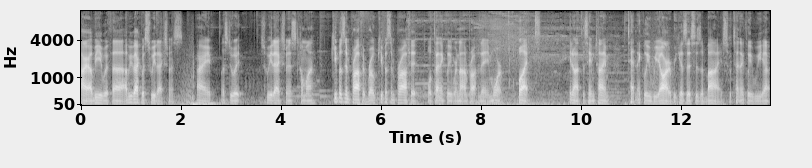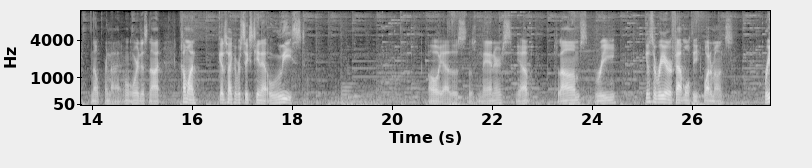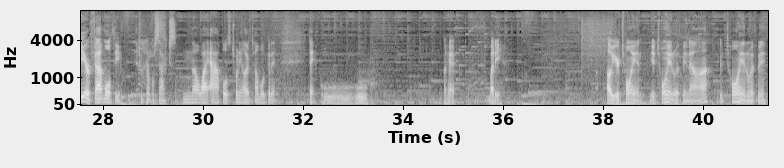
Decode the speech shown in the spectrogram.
Alright, I'll be with, uh, I'll be back with Sweet Xmas. Alright, let's do it. Sweet Xmas, come on. Keep us in profit, bro. Keep us in profit. Well, technically, we're not in profit anymore. But, you know, at the same time, technically we are because this is a buy. So technically we... Uh, nope, we're not. We're just not. Come on. Get us back over 16 at least. Oh, yeah, those those nanners. Yep. Plums. Re. Give us a re or a fat multi. Watermelons. Re or fat multi. Two purple sacks. No, why apples? $20 tumble couldn't... Ooh, ooh. Okay, buddy. Oh, you're toying. You're toying with me now, huh? You're toying with me.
